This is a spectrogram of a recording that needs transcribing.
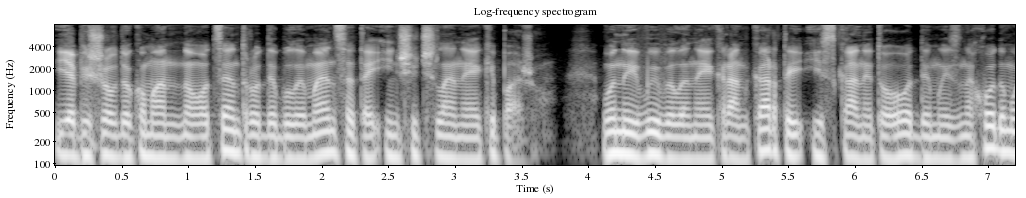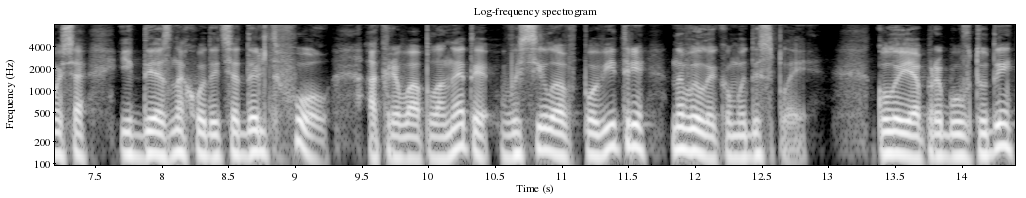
Я пішов до командного центру, де були Менса та інші члени екіпажу. Вони вивели на екран карти і скани того, де ми знаходимося, і де знаходиться Дельтфол, а крива планети висіла в повітрі на великому дисплеї. Коли я прибув туди,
